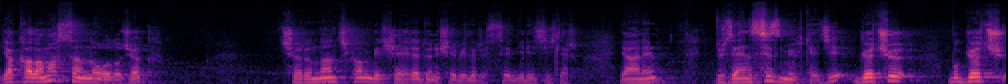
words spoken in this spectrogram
yakalamazsa ne olacak? Çığırından çıkan bir şehre dönüşebiliriz sevgili izleyiciler. Yani düzensiz mülteci, göçü bu göç e,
